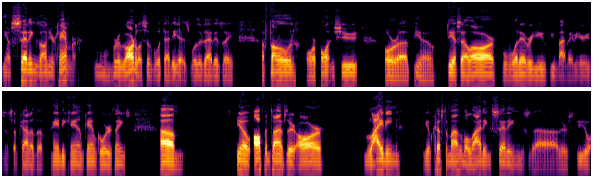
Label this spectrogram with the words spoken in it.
you know, settings on your camera, regardless of what that is, whether that is a, a phone or point and shoot or a, you know, DSLR, whatever you, you might, maybe you're using some kind of the handy cam camcorder things. Um, you know, oftentimes there are lighting, you know, customizable lighting settings. Uh, there's, you know,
